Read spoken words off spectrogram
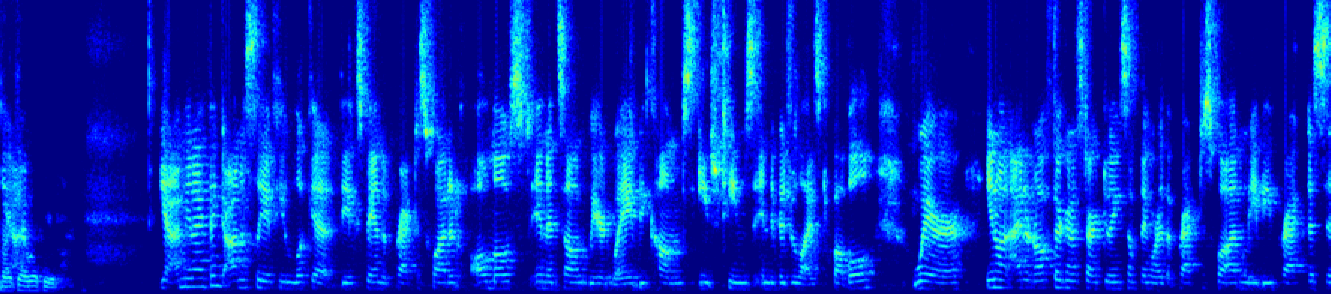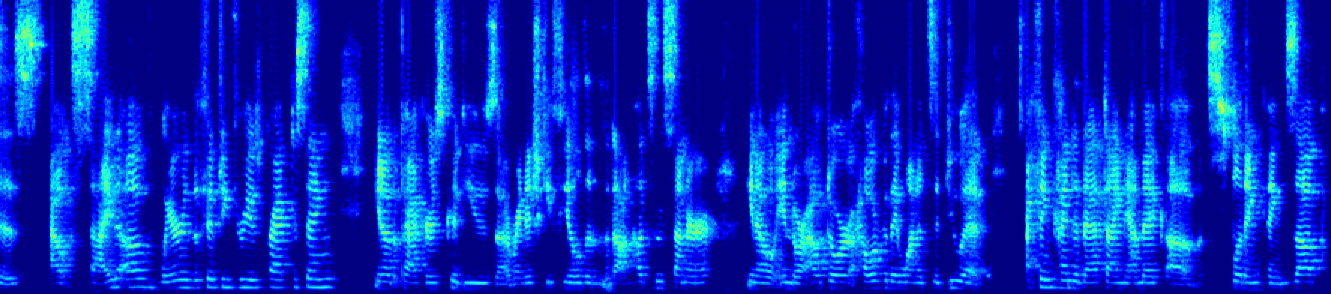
Right yeah. there with you yeah, I mean, I think honestly, if you look at the expanded practice squad, it almost in its own weird way becomes each team's individualized bubble. Where, you know, I don't know if they're going to start doing something where the practice squad maybe practices outside of where the 53 is practicing. You know, the Packers could use uh, Field and the Don Hutson Center, you know, indoor, outdoor, however they wanted to do it. I think kind of that dynamic of splitting things up.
